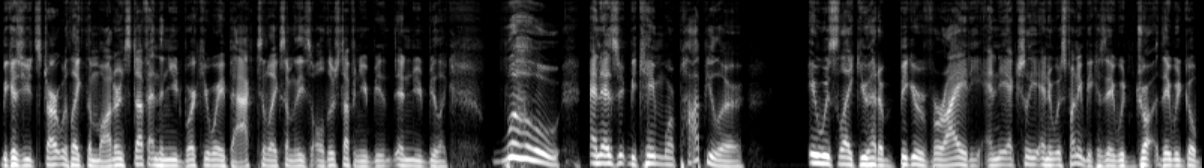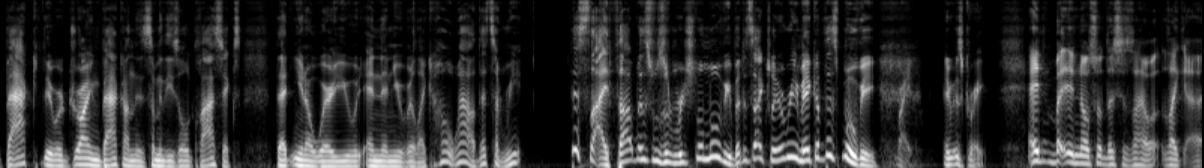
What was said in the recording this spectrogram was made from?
because you'd start with like the modern stuff and then you'd work your way back to like some of these older stuff and you'd be and you'd be like, "Whoa." And as it became more popular, it was like you had a bigger variety and actually and it was funny because they would draw they would go back they were drawing back on this, some of these old classics that you know where you would and then you were like oh wow that's a re this I thought this was an original movie but it's actually a remake of this movie Right. it was great And but and also this is how like uh,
